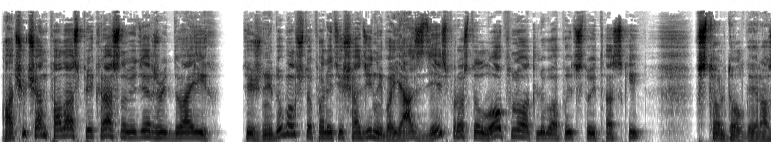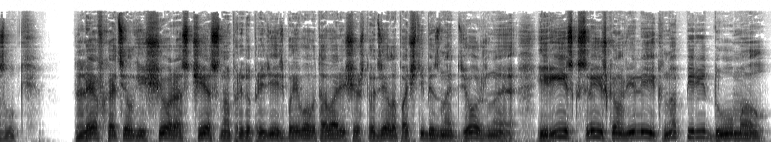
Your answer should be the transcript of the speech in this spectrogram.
А Чучан-Палас прекрасно выдерживает двоих. Ты же не думал, что полетишь один, ибо я здесь просто лопну от любопытства и тоски в столь долгой разлуке. Лев хотел еще раз честно предупредить боевого товарища, что дело почти безнадежное, и риск слишком велик, но передумал.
